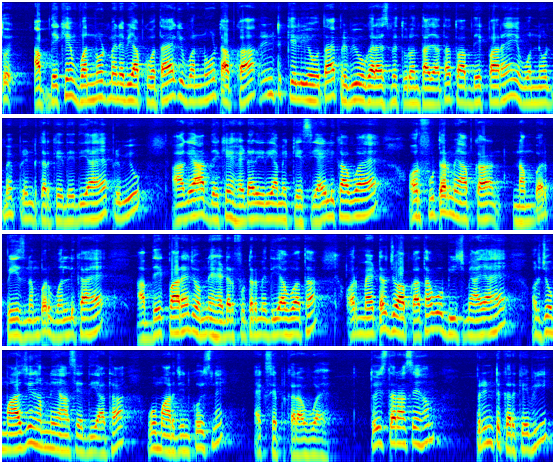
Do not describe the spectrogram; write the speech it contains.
तो आप देखें वन नोट मैंने भी आपको बताया कि वन नोट आपका प्रिंट के लिए होता है प्रीव्यू वगैरह इसमें तुरंत आ जाता है। तो आप देख पा रहे हैं, ये वन नोट में प्रिंट करके दे दिया है प्रीव्यू आगे आप देखें हेडर एरिया में के लिखा हुआ है और फुटर में आपका नंबर पेज नंबर वन लिखा है। आप देख पा रहे हैं, जो हमने हेडर फुटर में दिया हुआ था और मैटर जो आपका था, वो बीच में आया है और जो मार्जिन हमने यहाँ से दिया था, वो मार्जिन को इसने एक्सेप्ट करा हुआ है। तो इस तरह से हम प्रिंट करके भी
